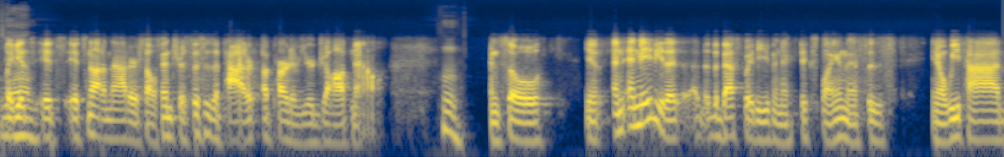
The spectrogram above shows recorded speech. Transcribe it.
like yeah. it's it's it's not a matter of self interest. This is a part a part of your job now. Hmm. And so, you know, and, and maybe the the best way to even explain this is, you know, we've had,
